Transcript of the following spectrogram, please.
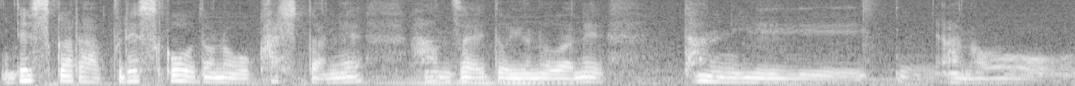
ですからプレスコードの犯したね犯罪というのはね単にあの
